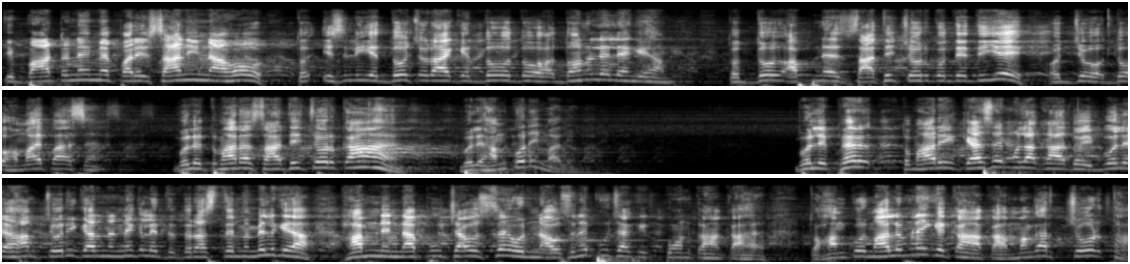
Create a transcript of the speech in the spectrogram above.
कि बांटने में परेशानी ना हो तो इसलिए दो चुरा के दो दो, दोनों ले लेंगे हम। तो दो अपने साथी चोर को दे दिए, और जो, दो हमारे पास हैं। बोले, तुम्हारा साथी चोर कहाँ है? बोले, हमको नहीं मालूम। बोले फिर तुम्हारी कैसे मुलाकात हुई? बोले हम चोरी करने निकले थे तो रास्ते में मिल गया। हमने ना पूछा उससे और ना उसने पूछा कि कौन कहाँ का है। तो हमको मालूम नहीं कि कहाँ का मगर चोर था।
